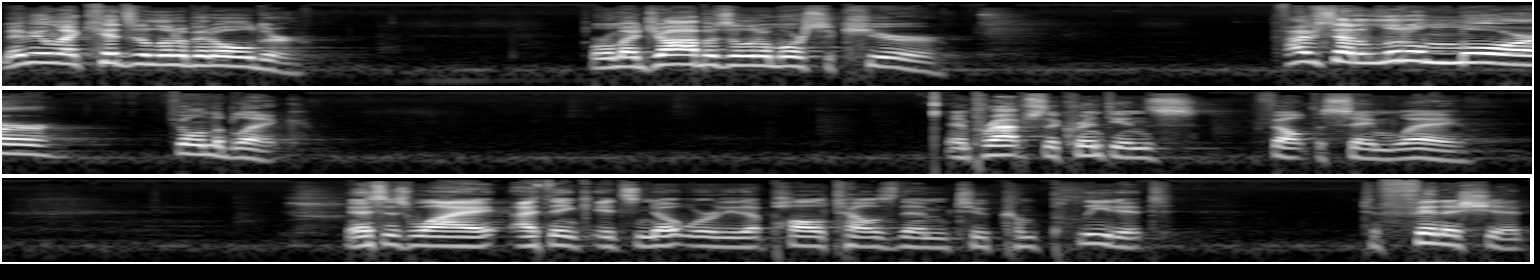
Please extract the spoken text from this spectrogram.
Maybe when my kids are a little bit older, or my job is a little more secure. If I've said a little more, fill in the blank. And perhaps the Corinthians felt the same way. this is why I think it's noteworthy that Paul tells them to complete it, to finish it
